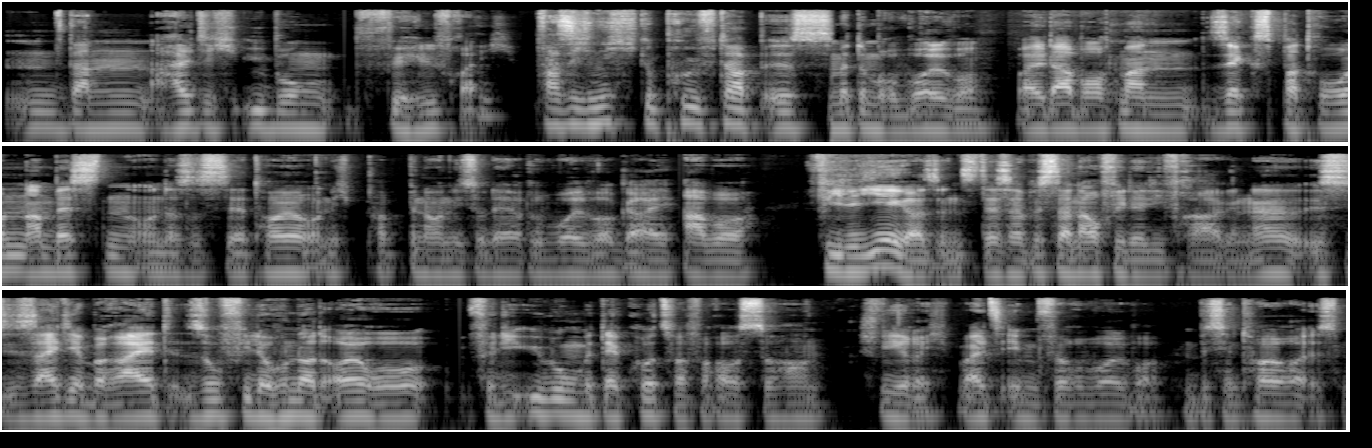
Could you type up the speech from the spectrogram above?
dann halte ich Übung für hilfreich. Was ich nicht geprüft habe, ist mit dem Revolver, weil da braucht man sechs Patronen am besten und das ist sehr teuer und ich bin auch nicht so der Revolver-Guy. Aber viele Jäger sind's. Deshalb ist dann auch wieder die Frage, ne? Ist, seid ihr bereit, so viele hundert Euro für die Übung mit der Kurzwaffe rauszuhauen? Schwierig, weil es eben für Revolver ein bisschen teurer ist,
